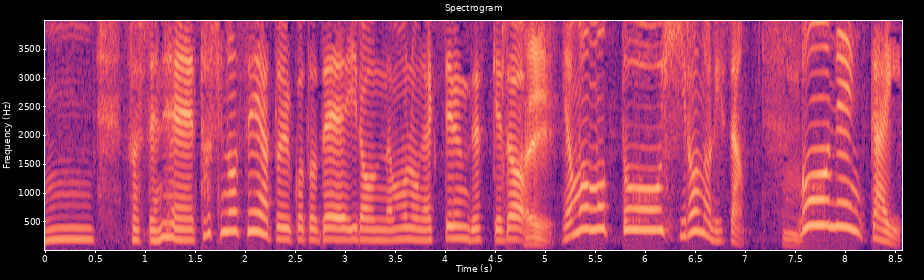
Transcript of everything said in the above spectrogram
ん。そしてね、年のせいやということで、いろんなものが来てるんですけど、はい山本博則さん。うん忘年会、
